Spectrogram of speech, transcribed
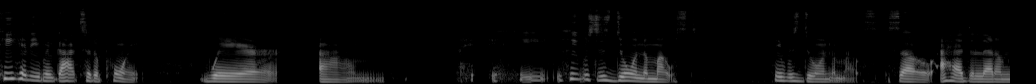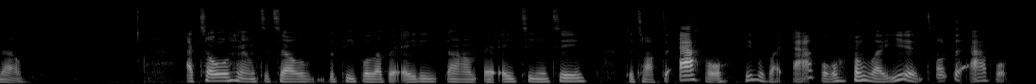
he had even got to the point where um, he, he, was just doing the most. He was doing the most. So I had to let him know. I told him to tell the people up at 80 um, at AT&T to talk to Apple. He was like, Apple? I'm like, yeah, talk to Apple.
